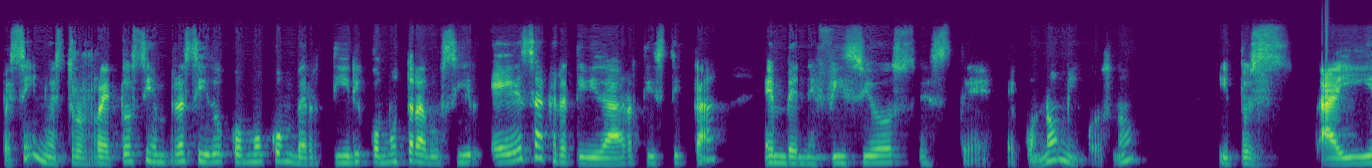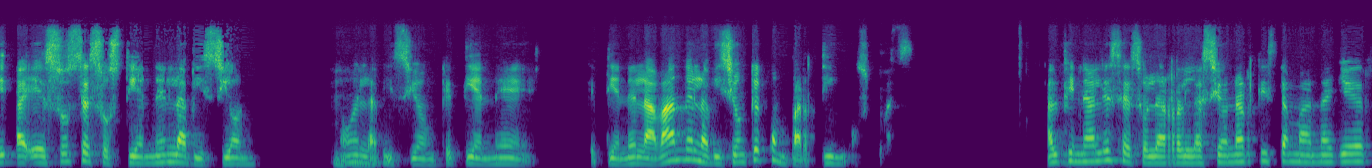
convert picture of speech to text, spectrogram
pues sí, nuestro reto siempre ha sido cómo convertir y cómo traducir esa creatividad artística en beneficios este, económicos, ¿no? Y pues ahí eso se sostiene en la visión, ¿no? En la visión que tiene, que tiene la banda, en la visión que compartimos, pues. Al final es eso, la relación artista-manager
